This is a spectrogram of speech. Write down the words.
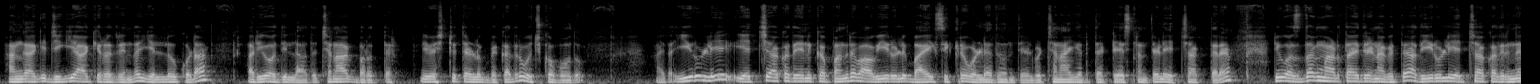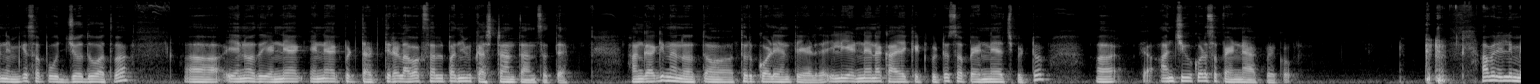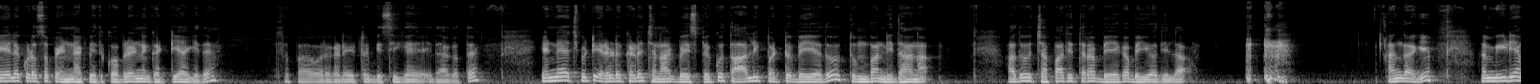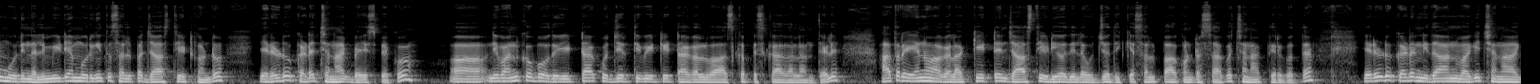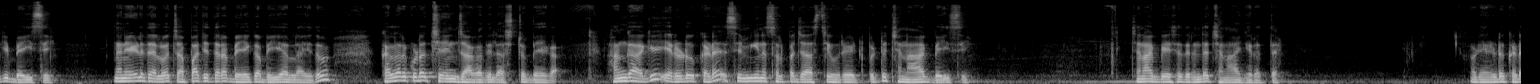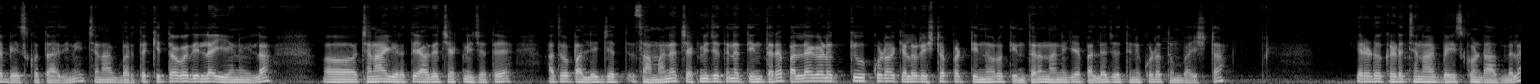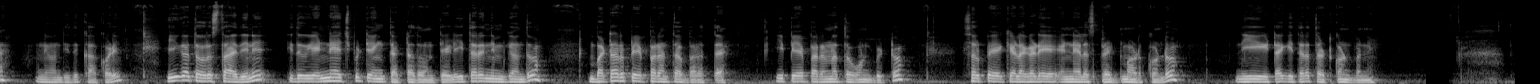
ಹಾಗಾಗಿ ಜಿಗಿ ಹಾಕಿರೋದ್ರಿಂದ ಎಲ್ಲೂ ಕೂಡ ಅರಿಯೋದಿಲ್ಲ ಅದು ಚೆನ್ನಾಗಿ ಬರುತ್ತೆ. ನೀವೆಷ್ಟು ತೆಳ್ಳಗೆ ಬೇಕಾದರೂ ಉಜ್ಕೋಬೋದು. ಆಯಿತಾ? ಈರುಳ್ಳಿ ಹೆಚ್ಚು ಹಾಕೋದು ಏನಕ್ಕಪ್ಪ ಅಂದರೆ, ಆ ಈರುಳ್ಳಿ ಬಾಯಿಗೆ ಸಿಕ್ಕರೆ ಒಳ್ಳೆಯದು ಅಂತ ಹೇಳ್ಬಿಟ್ಟು ಚೆನ್ನಾಗಿರುತ್ತೆ ಟೇಸ್ಟ್ ಅಂತೇಳಿ ಹೆಚ್ಚು ಹಾಕ್ತಾರೆ. ನೀವು ಮಾಡ್ತಾ ಮಾಡ್ತಾಯಿದ್ರೆ ಏನಾಗುತ್ತೆ, ಅದು ಈರುಳ್ಳಿ ಹೆಚ್ಚು ಹಾಕೋದ್ರಿಂದ ನಿಮಗೆ ಸ್ವಲ್ಪ ಉಜ್ಜೋದು ಅಥವಾ ಏನೋ ಅದು ಎಣ್ಣೆ ಎಣ್ಣೆ ಹಾಕ್ಬಿಟ್ಟು ತಟ್ತಿರಲ್ಲ, ಅವಾಗ ಸ್ವಲ್ಪ ನಿಮಗೆ ಕಷ್ಟ ಅಂತ ಅನಿಸುತ್ತೆ. ಹಾಗಾಗಿ ನಾನು ತುರ್ಕೋಳಿ ಅಂತ ಹೇಳಿದೆ. ಇಲ್ಲಿ ಎಣ್ಣೆನ ಕಾಯಕ್ಕೆ ಇಟ್ಬಿಟ್ಟು ಸ್ವಲ್ಪ ಎಣ್ಣೆ ಹಚ್ಬಿಟ್ಟು ಹಂಚಿಗೂ ಕೂಡ ಸ್ವಲ್ಪ ಎಣ್ಣೆ ಹಾಕಬೇಕು. ಆಮೇಲೆ ಇಲ್ಲಿ ಮೇಲೆ ಕೂಡ ಸ್ವಲ್ಪ ಎಣ್ಣೆ ಹಾಕಬೇಕು. ಕೊಬ್ಬರಿ ಎಣ್ಣೆ ಗಟ್ಟಿಯಾಗಿದೆ. ಸ್ವಲ್ಪ ಹೊರಗಡೆ ಇಟ್ಟರೆ ಬಿಸಿಗೆ ಇದಾಗುತ್ತೆ. ಎಣ್ಣೆ ಹಚ್ಬಿಟ್ಟು ಎರಡು ಕಡೆ ಚೆನ್ನಾಗಿ ಬೇಯಿಸಬೇಕು. ತಾಲಿಪಟ್ಟು ಬೇಯೋದು ತುಂಬ ನಿಧಾನ. ಅದು ಚಪಾತಿ ಥರ ಬೇಗ ಬೇಯೋದಿಲ್ಲ. ಹಾಗಾಗಿ ಮೀಡಿಯಮ್ ಊರಿನಲ್ಲಿ ಮೀಡಿಯಮ್ ಊರಿಗಿಂತ ಸ್ವಲ್ಪ ಜಾಸ್ತಿ ಇಟ್ಕೊಂಡು ಎರಡೂ ಕಡೆ ಚೆನ್ನಾಗಿ ಬೇಯಿಸಬೇಕು. ನೀವು ಅನ್ಕೋಬೋದು ಹಿಟ್ಟಾಗಿ ಉಜ್ಜಿರ್ತೀವಿ ಹಿಟ್ಟು ಹಿಟ್ಟಾಗಲ್ವಾ ಅಸ್ಕ ಪಿಸ್ಕ ಆಗಲ್ಲ ಅಂತೇಳಿ. ಆ ಥರ ಏನೂ ಆಗಲ್ಲ. ಅಕ್ಕಿ ಹಿಟ್ಟೇನು ಜಾಸ್ತಿ ಹಿಡಿಯೋದಿಲ್ಲ ಉಜ್ಜೋದಕ್ಕೆ. ಸ್ವಲ್ಪ ಹಾಕೊಂಡ್ರೆ ಸಾಕು, ಚೆನ್ನಾಗಿ ತಿರುಗುತ್ತೆ. ಎರಡು ಕಡೆ ನಿಧಾನವಾಗಿ ಚೆನ್ನಾಗಿ ಬೇಯಿಸಿ. ನಾನು ಹೇಳಿದೆ ಅಲ್ವಾ, ಚಪಾತಿ ಥರ ಬೇಗ ಬೇಯಲ್ಲ ಇದು. ಕಲರ್ ಕೂಡ ಚೇಂಜ್ ಆಗೋದಿಲ್ಲ ಅಷ್ಟು ಬೇಗ. ಹಾಗಾಗಿ ಎರಡೂ ಕಡೆ ಸಿಮ್ಗಿನ ಸ್ವಲ್ಪ ಜಾಸ್ತಿ ಉರಿ ಇಟ್ಬಿಟ್ಟು ಚೆನ್ನಾಗಿ ಬೇಯಿಸಿ. ಚೆನ್ನಾಗಿ ಬೇಯಿಸೋದ್ರಿಂದ ಚೆನ್ನಾಗಿರುತ್ತೆ. ನೋಡಿ, ಎರಡು ಕಡೆ ಬೇಯಿಸ್ಕೊತಾ ಇದ್ದೀನಿ. ಚೆನ್ನಾಗಿ ಬರುತ್ತೆ. ಕಿತ್ತೋಗೋದಿಲ್ಲ, ಏನೂ ಇಲ್ಲ. ಚೆನ್ನಾಗಿರುತ್ತೆ. ಯಾವುದೇ ಚಟ್ನಿ ಜೊತೆ ಅಥವಾ ಪಲ್ಯದ ಜೊತೆ, ಸಾಮಾನ್ಯ ಚಟ್ನಿ ಜೊತೆನೇ ತಿಂತಾರೆ. ಪಲ್ಯಗಳಿಗೂ ಕೂಡ ಕೆಲವರು ಇಷ್ಟಪಟ್ಟು ತಿನ್ನೋರು ತಿಂತಾರೆ. ನನಗೆ ಪಲ್ಯ ಜೊತೆನೂ ಕೂಡ ತುಂಬ ಇಷ್ಟ. ಎರಡು ಕಡೆ ಚೆನ್ನಾಗಿ ಬೇಯಿಸ್ಕೊಂಡಾದ್ಮೇಲೆ ನೀವೊಂದು ಇದಕ್ಕೆ ಹಾಕ್ಕೊಳ್ಳಿ. ಈಗ ತೋರಿಸ್ತಾ ಇದ್ದೀನಿ, ಇದು ಎಣ್ಣೆ ಹಚ್ಬಿಟ್ಟು ಹೆಂಗೆ ತಟ್ಟೋದು ಅಂತೇಳಿ. ಈ ಥರ ನಿಮಗೆ ಒಂದು ಬಟರ್ ಪೇಪರ್ ಅಂತ ಬರುತ್ತೆ. ಈ ಪೇಪರನ್ನು ತೊಗೊಂಡ್ಬಿಟ್ಟು ಸ್ವಲ್ಪ ಕೆಳಗಡೆ ಎಣ್ಣೆ ಎಲ್ಲ ಸ್ಪ್ರೆಡ್ ಮಾಡಿಕೊಂಡು ನೀಟಾಗಿ ಈ ಥರ ತಟ್ಕೊಂಡು ಬನ್ನಿ.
